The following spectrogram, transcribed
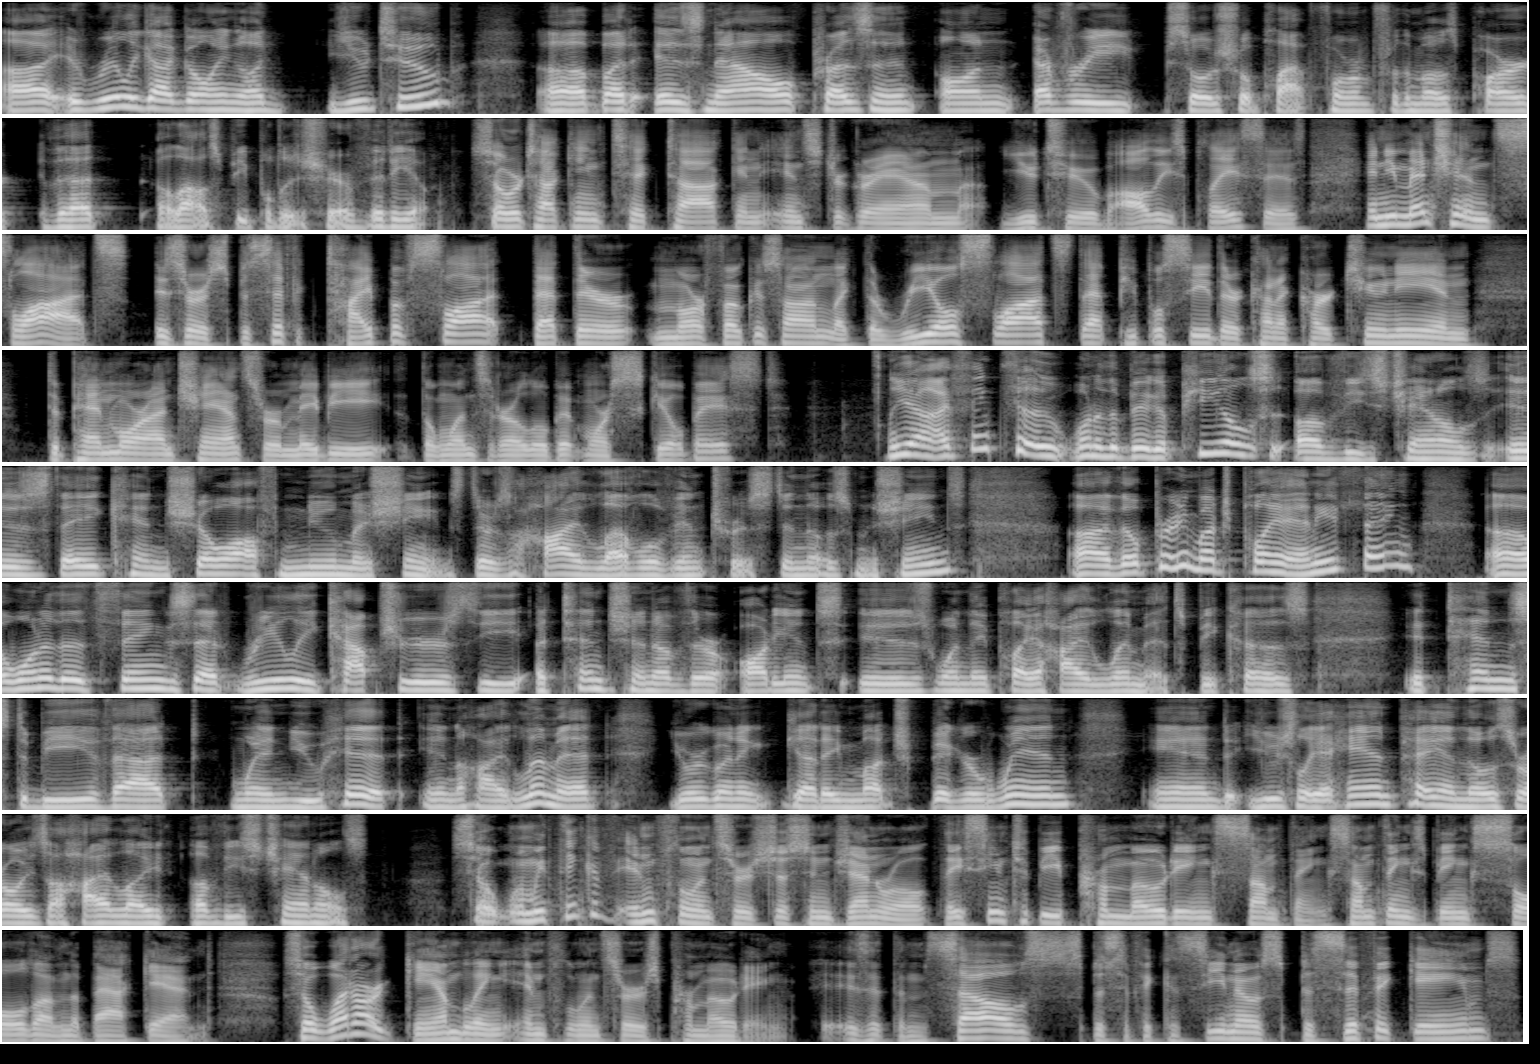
Uh, it really got going on YouTube uh, but is now present on every social platform for the most part that allows people to share video. So we're talking TikTok and Instagram, YouTube, all these places. And you mentioned slots. Is there a specific type of slot that they're more focused on, like the real slots that people see? They're kind of cartoony and depend more on chance, or maybe the ones that are a little bit more skill based? Yeah, I think the one of the big appeals of these channels is they can show off new machines. There's a high level of interest in those machines. Uh, they'll pretty much play anything. Uh, one of the things that really captures the attention of their audience is when they play high limits, because it tends to be that when you hit in high limit, you're going to get a much bigger win and usually a hand pay, and those are always a highlight of these channels. So, when we think of influencers just in general, they seem to be promoting something. Something's being sold on the back end. So, what are gambling influencers promoting? Is it themselves, specific casinos, specific games?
